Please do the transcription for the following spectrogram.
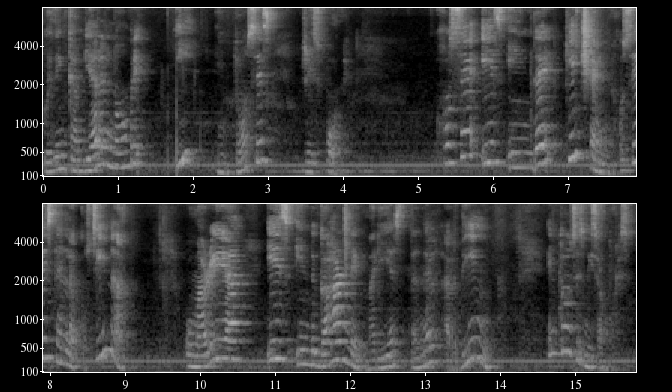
Pueden cambiar el nombre y entonces responden. José is in the kitchen. José está en la cocina. O María is in the garden. María está en el jardín. Entonces, mis amores,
